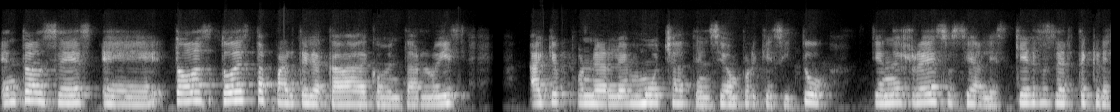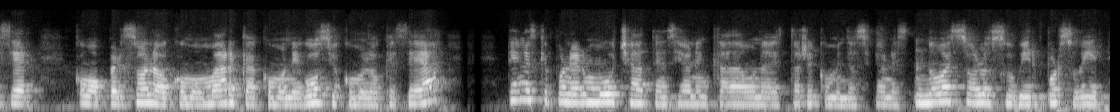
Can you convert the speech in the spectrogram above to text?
Entonces, eh, toda, toda esta parte que acaba de comentar Luis, hay que ponerle mucha atención porque si tú tienes redes sociales, quieres hacerte crecer como persona o como marca, como negocio, como lo que sea, tienes que poner mucha atención en cada una de estas recomendaciones. No es solo subir por subir.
